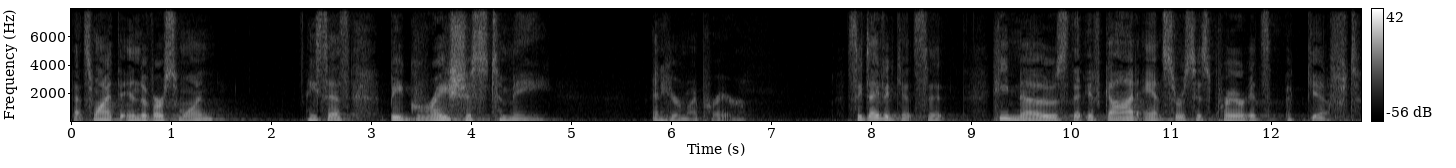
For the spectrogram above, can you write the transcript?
That's why at the end of verse 1, he says, Be gracious to me and hear my prayer. See, David gets it. He knows that if God answers his prayer, it's a gift,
